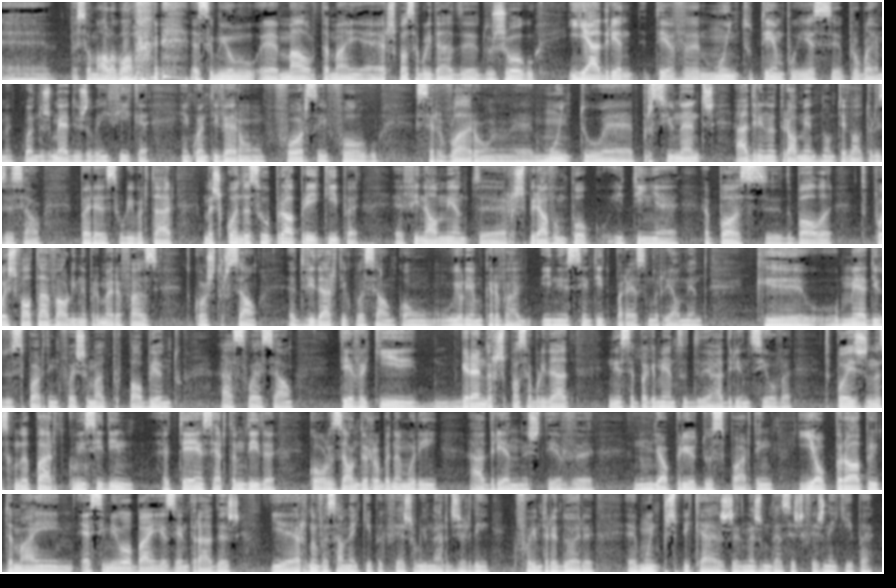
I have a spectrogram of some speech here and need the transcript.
Uh, passou mal a bola, assumiu uh, mal também a responsabilidade do jogo. E Adrian teve muito tempo esse problema. Quando os médios do Benfica, enquanto tiveram força e fogo, se revelaram uh, muito pressionantes, Adrian naturalmente não teve autorização para se libertar, mas quando a sua própria equipa finalmente respirava um pouco e tinha a posse de bola, depois faltava ali na primeira fase de construção a devida articulação com o William Carvalho. E nesse sentido parece-me realmente que o médio do Sporting que foi chamado por Paulo Bento à seleção teve aqui grande responsabilidade nesse apagamento de Adriano Silva. Depois, na segunda parte, coincidindo até em certa medida com a lesão de Ruben Amorim, a Adriano esteve no melhor período do Sporting e ele próprio também assimilou bem as entradas e a renovação na equipa que fez Leonardo Jardim, que foi um treinador eh, muito perspicaz nas mudanças que fez na equipa.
